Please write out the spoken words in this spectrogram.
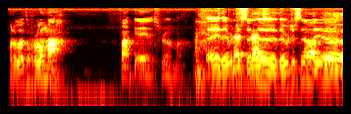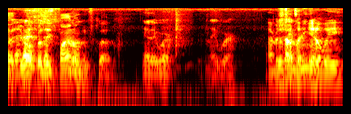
what about Roma? Fuck ass Roma. Hey, they were That's- just in that's- the they were just in No, the uh, that- Europa That's- League that's final. Logan's club. Yeah, they were. They were. And but Jose shout out to Mourinho. Italy.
